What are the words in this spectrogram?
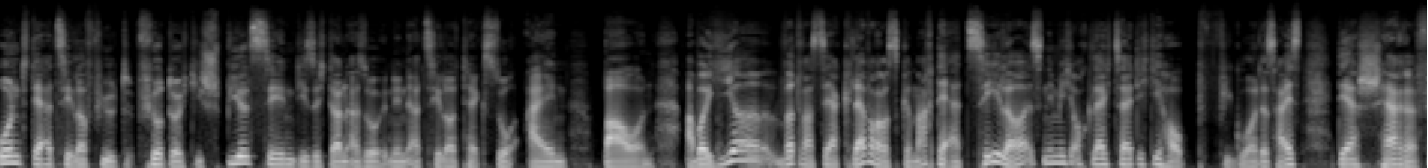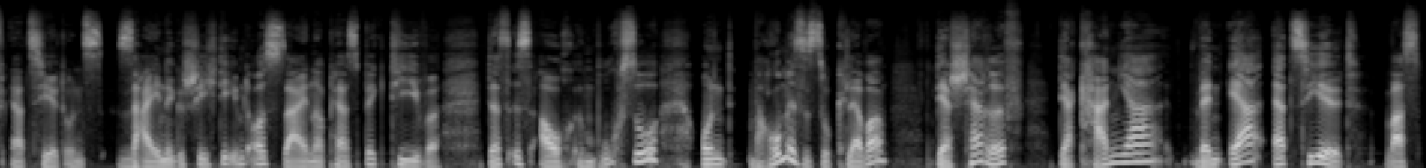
und der Erzähler führt, führt durch die Spielszenen, die sich dann also in den Erzählertext so einbauen. Aber hier wird was sehr Cleveres gemacht. Der Erzähler ist nämlich auch gleichzeitig die Hauptfigur. Das heißt, der Sheriff erzählt uns seine Geschichte eben aus seiner Perspektive. Das ist auch im Buch so. Und warum ist es so clever? Der Sheriff, der kann ja, wenn er erzählt, was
